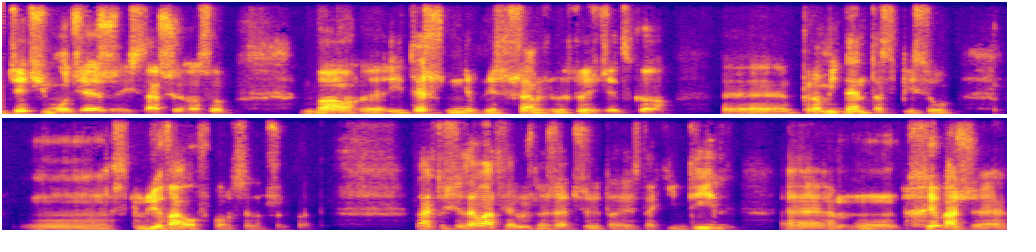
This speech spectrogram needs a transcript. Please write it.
dzieci, młodzieży i starszych osób bo y, i też nie, nie słyszałem, żeby któreś dziecko e, prominenta z PiSu mm, studiowało w Polsce na przykład. Tak, to się załatwia różne rzeczy, to jest taki deal. E, mm, chyba, że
